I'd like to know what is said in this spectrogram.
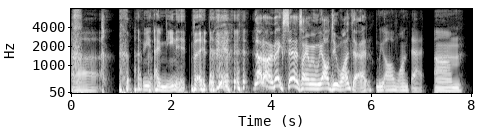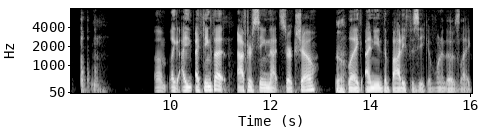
uh, I mean, I mean it, but no, no, it makes sense. I mean, we all do want that. we all want that. Um, um, like I, I think that after seeing that Cirque show, Yeah. like I need the body physique of one of those like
